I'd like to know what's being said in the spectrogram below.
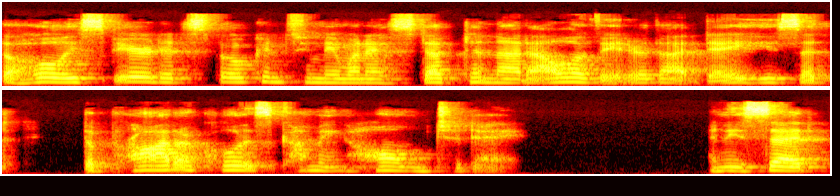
the Holy Spirit had spoken to me when I stepped in that elevator that day. He said, The prodigal is coming home today. And he said,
